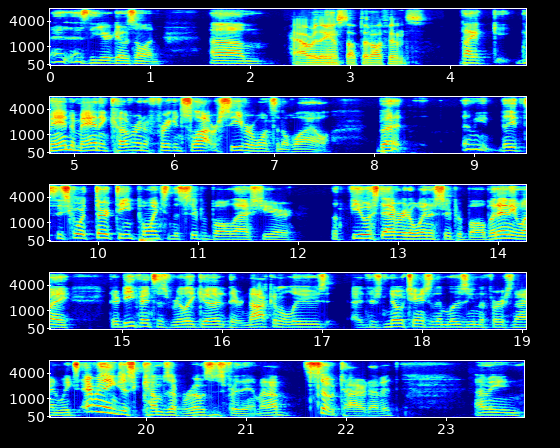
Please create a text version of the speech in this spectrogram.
as, as the year goes on. Um, How are they going to stop that offense? by man to man and covering a friggin' slot receiver once in a while. But I mean, they, they scored 13 points in the Super Bowl last year, the fewest ever to win a Super Bowl. But anyway, their defense is really good. They're not going to lose. Uh, There's no chance of them losing in the first nine weeks. Everything just comes up roses for them, and I'm so tired of it. I mean,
